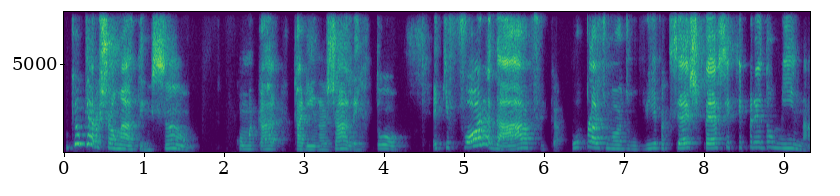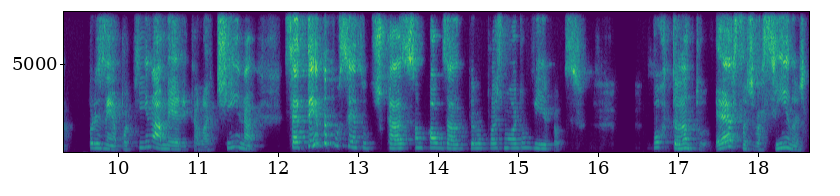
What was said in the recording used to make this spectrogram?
O que eu quero chamar a atenção como a Karina já alertou, é que fora da África, o Plasmodium vivax é a espécie que predomina. Por exemplo, aqui na América Latina, 70% dos casos são causados pelo Plasmodium vivax. Portanto, essas vacinas,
